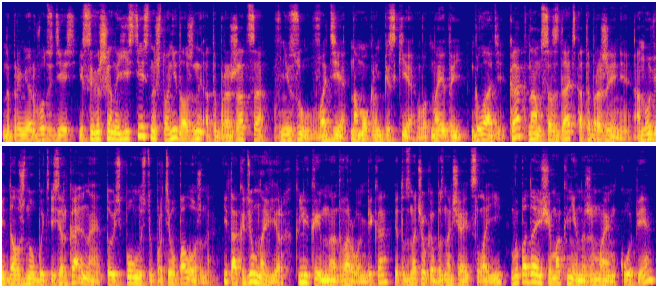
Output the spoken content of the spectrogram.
например, вот здесь. И совершенно естественно, что они должны отображаться внизу, в воде, на мокром песке, вот на этой глади. Как нам создать отображение? Оно ведь должно быть зеркальное, то есть полностью противоположное. Итак, идем наверх, кликаем на два ромбика. Этот значок обозначает слои. В выпадающем окне нажимаем «Копия».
